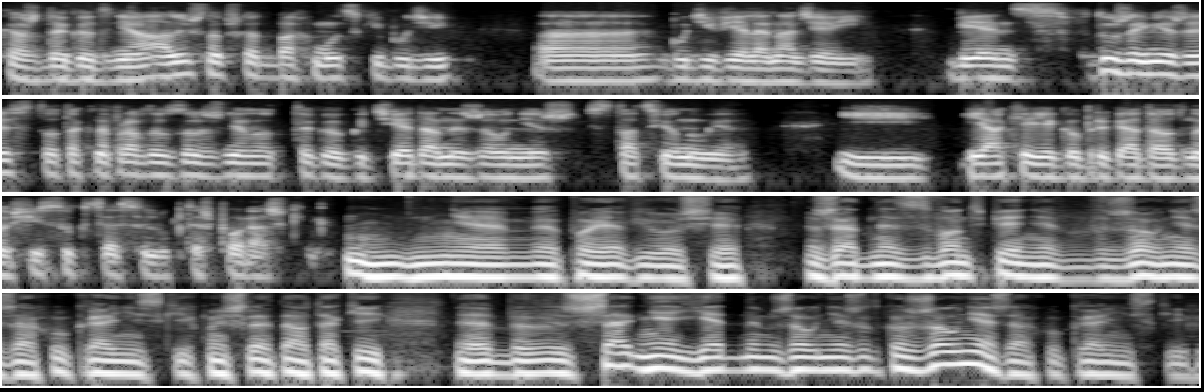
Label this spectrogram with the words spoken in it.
każdego dnia, ale już na przykład Bachmucki budzi, e, budzi wiele nadziei. Więc w dużej mierze jest to tak naprawdę uzależnione od tego, gdzie dany żołnierz stacjonuje i jakie jego brygada odnosi sukcesy lub też porażki. Nie pojawiło się żadne zwątpienie w żołnierzach ukraińskich. Myślę to o takiej e, nie jednym żołnierzu, tylko żołnierzach ukraińskich.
